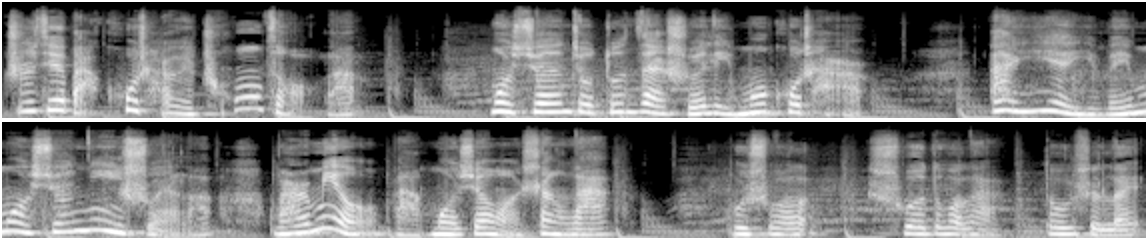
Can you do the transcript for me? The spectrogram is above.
直接把裤衩给冲走了。墨轩就蹲在水里摸裤衩。暗夜以为墨轩溺水了，玩命把墨轩往上拉。不说了，说多了都是泪。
